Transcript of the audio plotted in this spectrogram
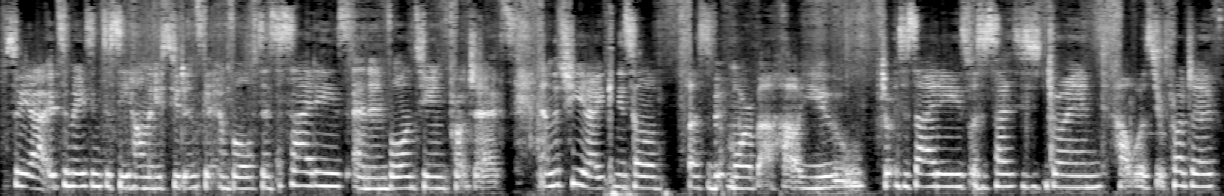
So yeah, it's amazing to see how many students get involved in societies and in volunteering projects. And Lucia, can you tell us a bit more about how you joined societies, what societies you joined, how was your project?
